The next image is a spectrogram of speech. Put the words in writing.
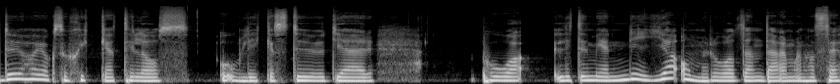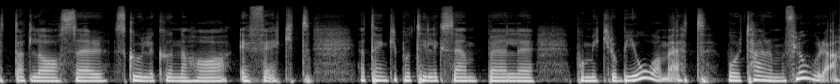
Du har ju också skickat till oss olika studier på lite mer nya områden där man har sett att laser skulle kunna ha effekt. Jag tänker på till exempel eh, på mikrobiomet, vår tarmflora.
